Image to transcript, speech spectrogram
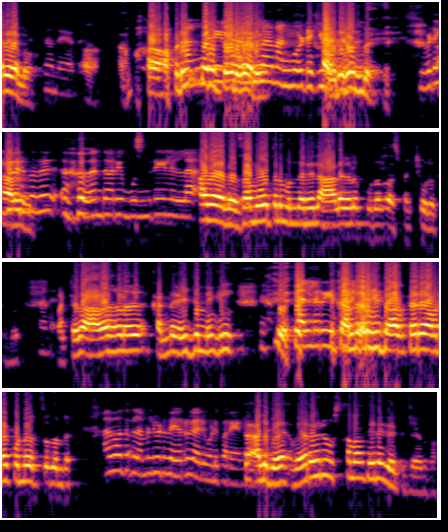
അറിയാലോ? അപ്പൊ അവിടെ അതെ അതെ. സമൂഹത്തിന് മുൻനിരയിൽ ആളുകൾ കൂടുതൽ റെസ്പെക്ട് കൊടുക്കുന്നത്. മറ്റേത് ആളുകൾ കണ്ടു കഴിഞ്ഞിട്ടുണ്ടെങ്കിൽ കല്ലെറിയുന്ന ആൾക്കാരെ അവിടെ കൊണ്ട് നിർത്തുന്നുണ്ട്. അല്ല വേറെ ഒരു സ്ഥാനാർത്ഥിനെ കേട്ടില്ലായിരുന്നോ?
